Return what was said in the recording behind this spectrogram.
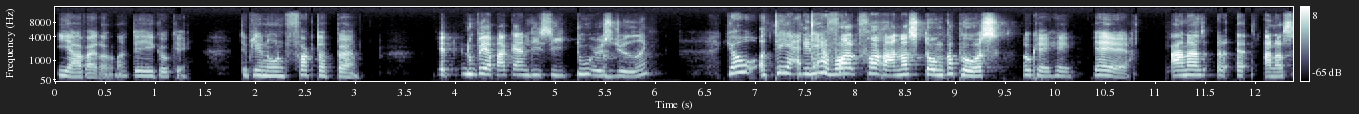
I arbejder under. Det er ikke okay. Det bliver nogle fucked up børn. Ja, nu vil jeg bare gerne lige sige, du er østjøde, ikke? Jo, og det er Inden der, hvor... folk fra Randers dunker på os. Okay, hey. Ja, ja, ja. Anders, øh, øh, Anders.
